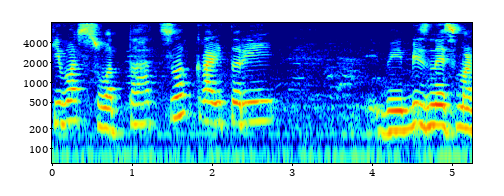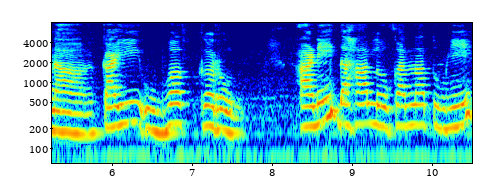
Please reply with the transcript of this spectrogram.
किंवा स्वतःचं काहीतरी बिझनेस म्हणा काही उभं करून आणि दहा लोकांना तुम्ही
